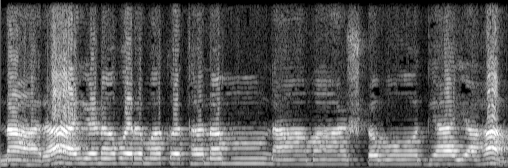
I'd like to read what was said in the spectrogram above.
नारायणवर्मकथनम् नामाष्टमोऽध्यायः।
